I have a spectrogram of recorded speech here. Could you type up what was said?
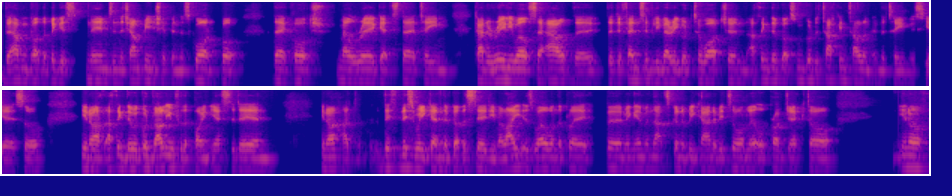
they haven't got the biggest names in the championship in the squad, but their coach Mel Reay gets their team kind of really well set out. They're, they're defensively very good to watch, and I think they've got some good attacking talent in the team this year. So, you know, I, I think they were good value for the point yesterday, and you know, I'd, this this weekend they've got the Stadium of Light as well when they play Birmingham, and that's going to be kind of its own little project or, you know,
